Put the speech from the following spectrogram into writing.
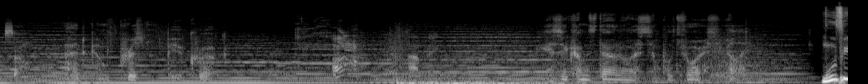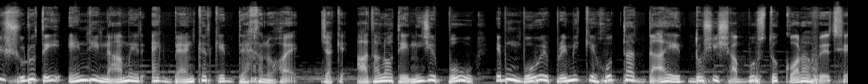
think so. I had to come to prison to be a crook. Ah! I think. I guess it comes down to a simple choice, really. মুভির শুরুতেই এন্ডি নামের এক ব্যাংকারকে দেখানো হয় যাকে আদালতে নিজের বউ এবং বউয়ের প্রেমিককে হত্যার দায়ে দোষী সাব্যস্ত করা হয়েছে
